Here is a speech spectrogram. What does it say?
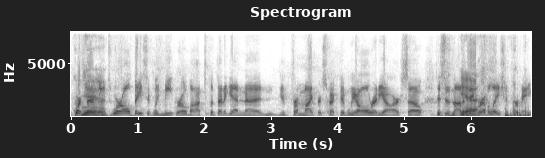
Of course, that means we're all basically meat robots. But then again, uh, from my perspective, we already are. So this is not a big revelation for me.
